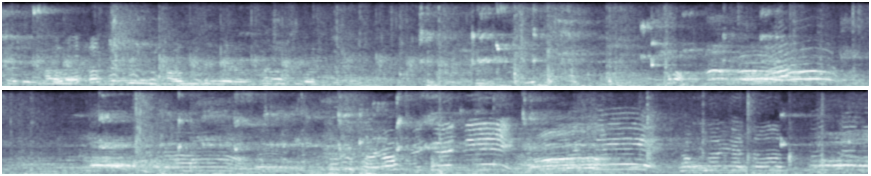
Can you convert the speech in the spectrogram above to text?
때도 다음, 무슨 다음 생이랑 사진 찍었는데. 화이팅 화이팅! 화이팅! 경남이가 좀 천천히.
